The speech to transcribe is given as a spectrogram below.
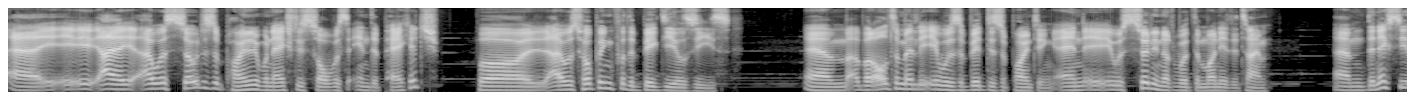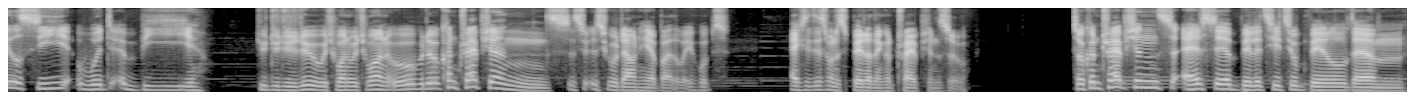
Uh, it, I I was so disappointed when I actually saw what was in the package, but I was hoping for the big DLCs. Um, but ultimately, it was a bit disappointing, and it, was certainly not worth the money at the time. Um, the next DLC would be. Do, do, do, do, which one, which one? Oh, but contraptions! Let's, let's go down here, by the way. Whoops. Actually, this one is better than contraptions, so. So, contraptions adds the ability to build. Um,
